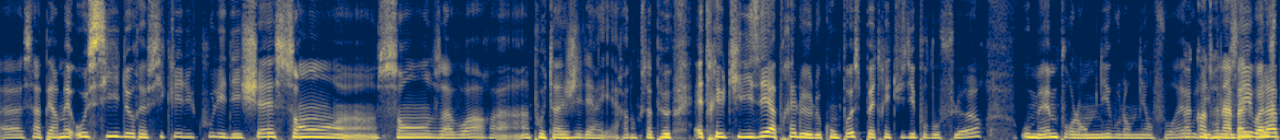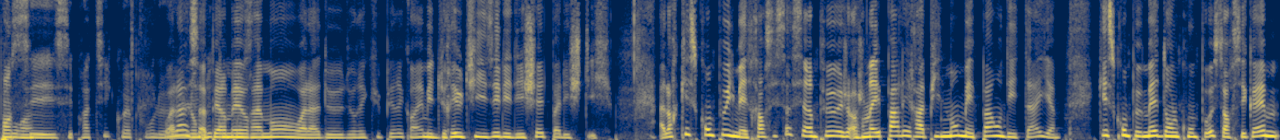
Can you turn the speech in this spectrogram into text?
Euh, ça permet aussi de recycler du coup les déchets sans euh, sans avoir euh, un potager derrière. Donc ça peut être réutilisé. Après, le, le compost peut être réutilisé pour vos fleurs ou même pour l'emmener, vous l'emmener en forêt. Bah, vous quand on a un déposez, balcon, voilà, je pense que c'est- pratique ouais, pour le voilà, ça permet vraiment voilà de, de récupérer quand même et de réutiliser les déchets et de pas les jeter. Alors qu'est-ce qu'on peut y mettre? Alors c'est ça, c'est un peu, j'en avais parlé rapidement, mais pas en détail. Qu'est-ce qu'on peut mettre dans le compost? Alors c'est quand même,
